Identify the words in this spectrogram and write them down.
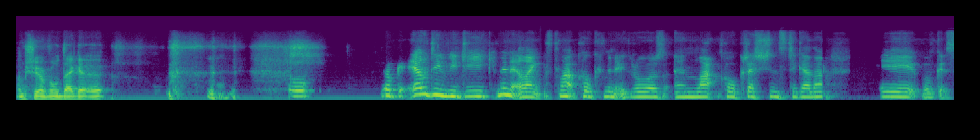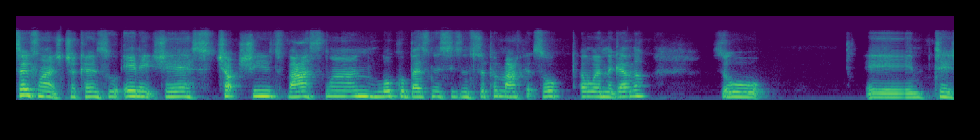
I'm sure we'll dig it out. so got LDVG, Community Links, Larkhall Community Growers, and Larkhall Christians together. Uh, we've got South Lanarkshire Council, NHS, churches, VASLan, local businesses, and supermarkets all pulling together. So, um, to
